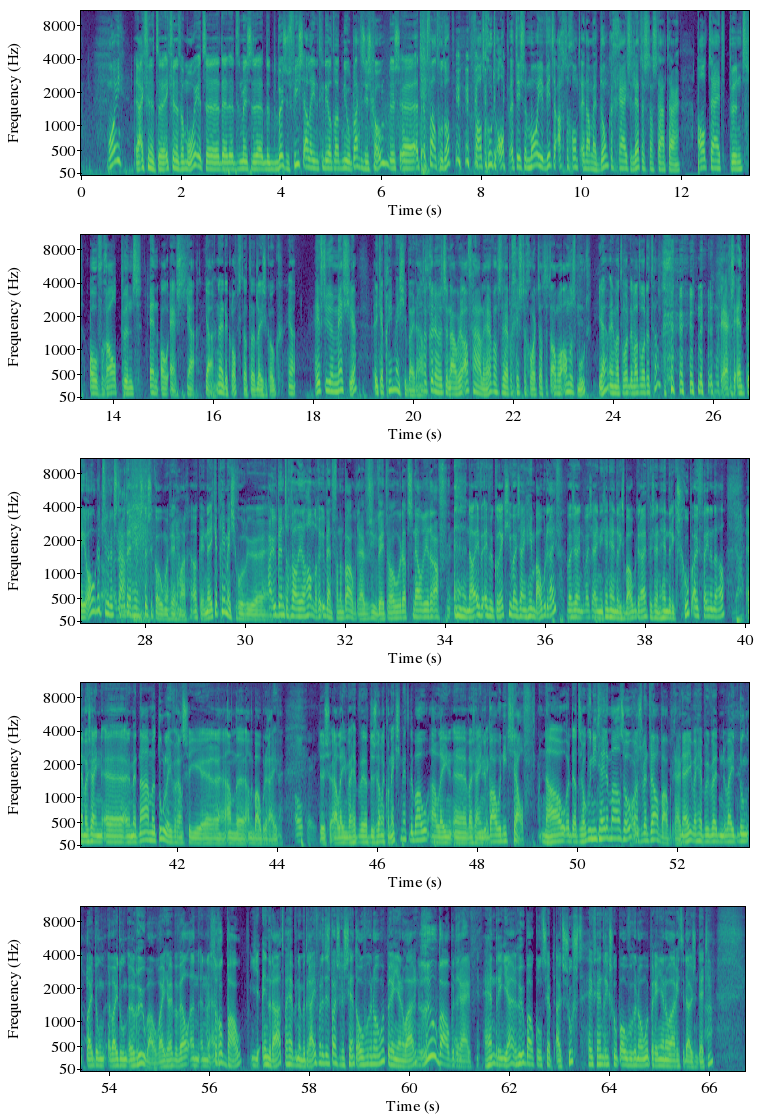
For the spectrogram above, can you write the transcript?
Mooi? Ja, ik vind het, eh, ik vind het wel mooi. Het, eh, de, de, tenminste, de, de, bus is vies. Alleen het gedeelte wat nieuw plakt is, is schoon. Dus eh, het, het valt goed op. Valt goed op. Het is een mooie witte achtergrond en dan met donkergrijze letters... dan staat daar altijd punt, overal punt, NOS. Ja, ja nee, dat klopt. Dat, dat lees ik ook. Ja. Heeft u een mesje? Ik heb geen mesje bij de hand. Dan kunnen we het er nou weer afhalen, hè? Want we hebben gisteren gehoord dat het allemaal anders moet. Ja, en wat wordt, wat wordt het dan? Er moet ergens NPO natuurlijk Er staan. moet ergens tussen komen, zeg maar. Oké, nee, ik heb geen mesje voor u. eh. Maar u bent toch wel heel handig? U bent van een bouwbedrijf, dus u weet wel hoe we dat snel weer eraf... nou, even, even een correctie. Wij zijn geen bouwbedrijf. Wij zijn, wij zijn geen Hendricks bouwbedrijf. Wij zijn Hendricks Groep uit Veenendaal. En wij zijn eh, met name toeleverancier eh, aan, de, aan de bouwbedrijven. Oké. Dus alleen, wij hebben dus wel een connectie met de bouw. Alleen, eh wij zijn... U bouwen niet zelf? Nou, dat is ook weer niet helemaal zo. Oh, want- dus u bent wel een bouwbedrijf? Nee, wij, hebben, wij, wij, doen, wij, doen, wij doen ruwbouw. Wij hebben wel een... een Dat is toch ook bouw? Ja, inderdaad, we hebben een bedrijf, maar dat is pas recent overgenomen, per 1 januari. Een ruwbouwbedrijf? Hendrik, ja, ruwbouwconcept uit Soest heeft Hendricks Groep overgenomen per 1 januari 2013.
